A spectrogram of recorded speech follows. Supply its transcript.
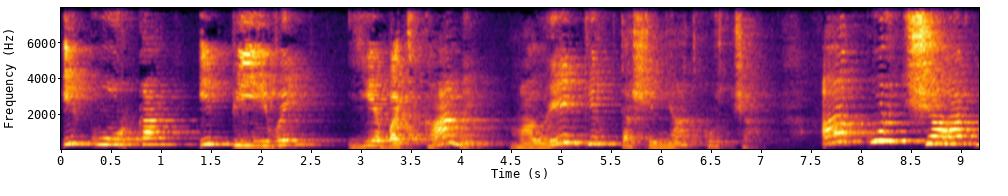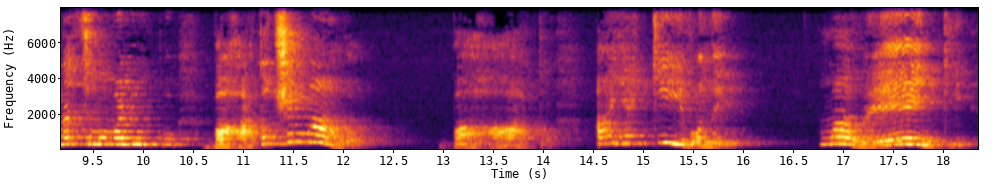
І курка, і півень є батьками маленьких пташенят курчат. А курчат на цьому малюнку багато чи мало? Багато. А які вони? Маленькі,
